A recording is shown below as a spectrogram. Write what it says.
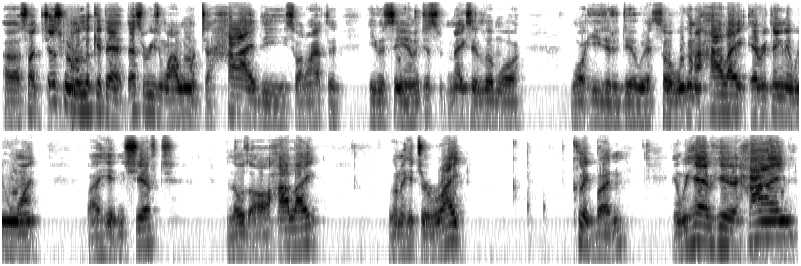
Uh, so I just want to look at that. That's the reason why I want to hide these so I don't have to even see them. It just makes it a little more more easier to deal with. So we're going to highlight everything that we want by hitting shift and those are all highlight. We're going to hit your right click button and we have here hide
